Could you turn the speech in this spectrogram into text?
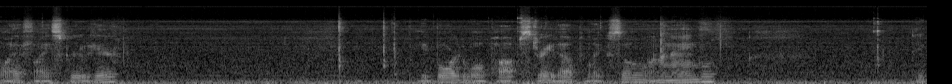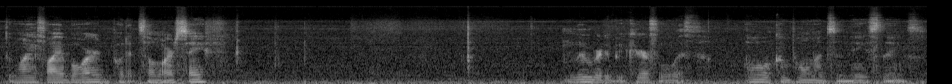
Wi-Fi screw here. The board will pop straight up like so on an angle. Take the Wi-Fi board, put it somewhere safe. Remember to be careful with all components in these things.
